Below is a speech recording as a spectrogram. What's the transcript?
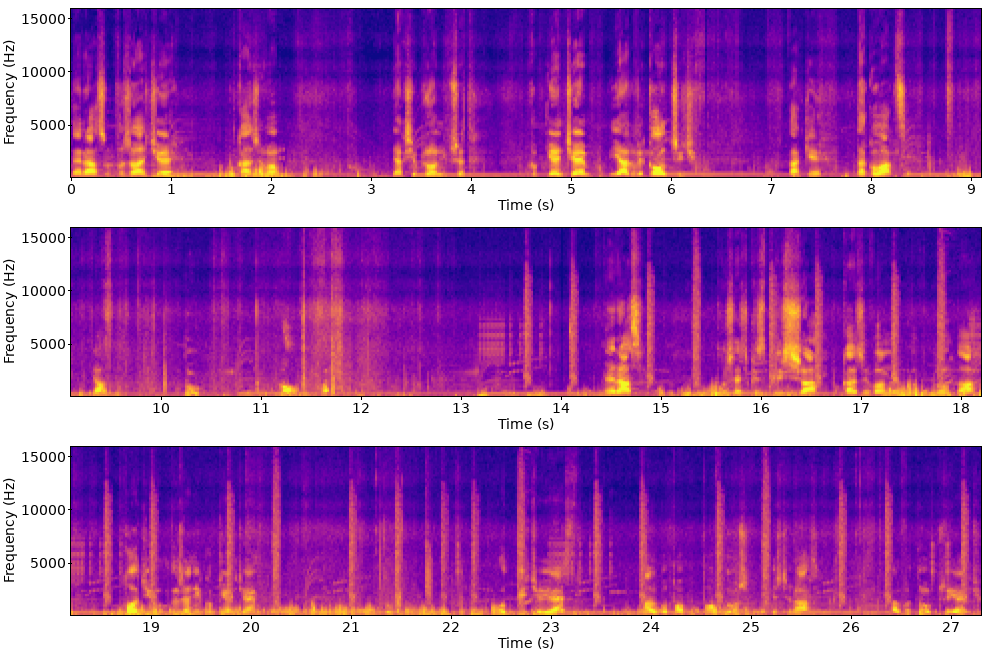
Teraz uważajcie, pokażę wam jak się bronić przed kopnięciem i jak wykończyć takie, taką akcję. Jazda. Tu. No. Hop. Teraz troszeczkę z bliższa pokażę Wam jak to wygląda. Chodzi o uderzenie kopnięciem. Tu. Odbicie jest. Albo po, powtórz, jeszcze raz. Albo tu, przyjęcie.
